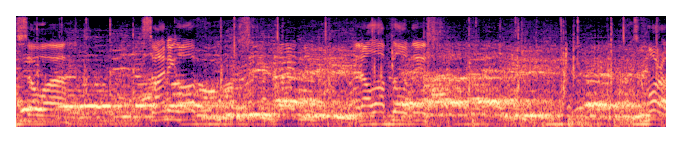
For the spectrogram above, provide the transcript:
So uh, signing off, and I'll upload this tomorrow.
